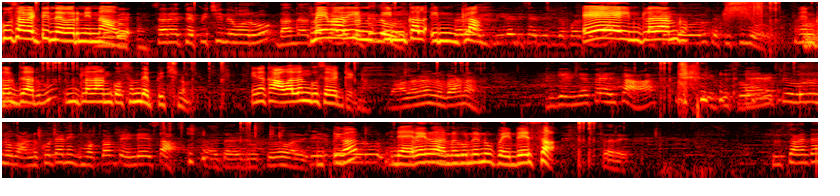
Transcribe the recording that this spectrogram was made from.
కూసబెట్టింది ఎవరు నిన్న. సరే తెప్పించింది ఎవరు? దాని మేము అది ఇంట్లో ఇంట్లో. ఏ ఇంట్లో దానికి వెనుకకు జరుగు. ఇంట్లో దానికోసం తెప్పించినాం. ఈయన కావాలని నీకేం చేస్తా తెలుసా? డైరెక్ట్ చూడు నువ్వు అనుకుంటా నీకు మొత్తం పెళ్ళి చేస్తా. ఇక డైరెక్ట్ అనుకుంటే నువ్వు పెయింట్ చేస్తా. సరే. చూస్తా అంటే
